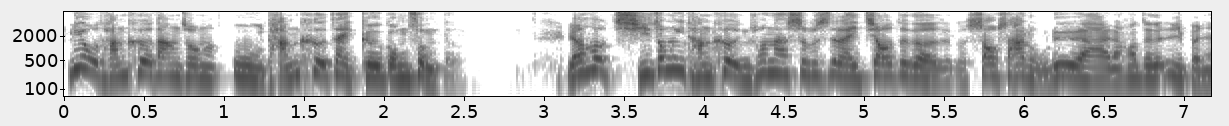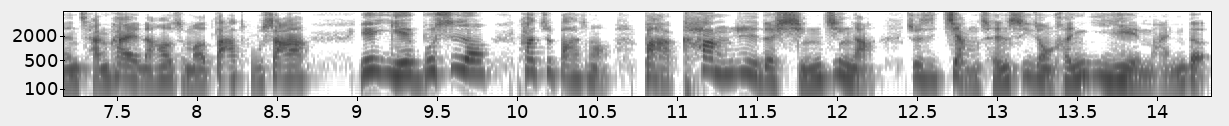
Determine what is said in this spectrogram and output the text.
六堂课当中呢，五堂课在歌功颂德。然后其中一堂课，你说那是不是来教这个这个烧杀掳掠啊？然后这个日本人残害，然后什么大屠杀，也也不是哦，他就把什么把抗日的行径啊，就是讲成是一种很野蛮的，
